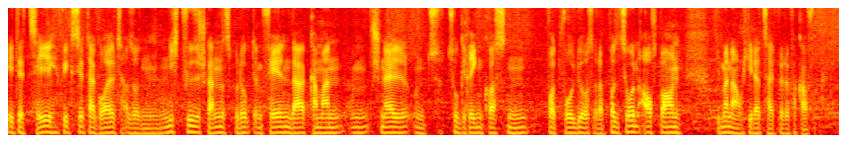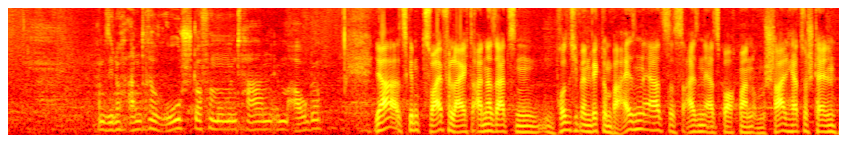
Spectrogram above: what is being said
ETC, Vixita Gold, also ein nicht physisch gehandeltes Produkt empfehlen. Da kann man ähm, schnell und zu geringen Kosten Portfolios oder Positionen aufbauen, die man auch jederzeit wieder verkaufen kann. Haben Sie noch andere Rohstoffe momentan im Auge? Ja, es gibt zwei vielleicht. Einerseits eine positive Entwicklung bei Eisenerz. Das Eisenerz braucht man, um Stahl herzustellen.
